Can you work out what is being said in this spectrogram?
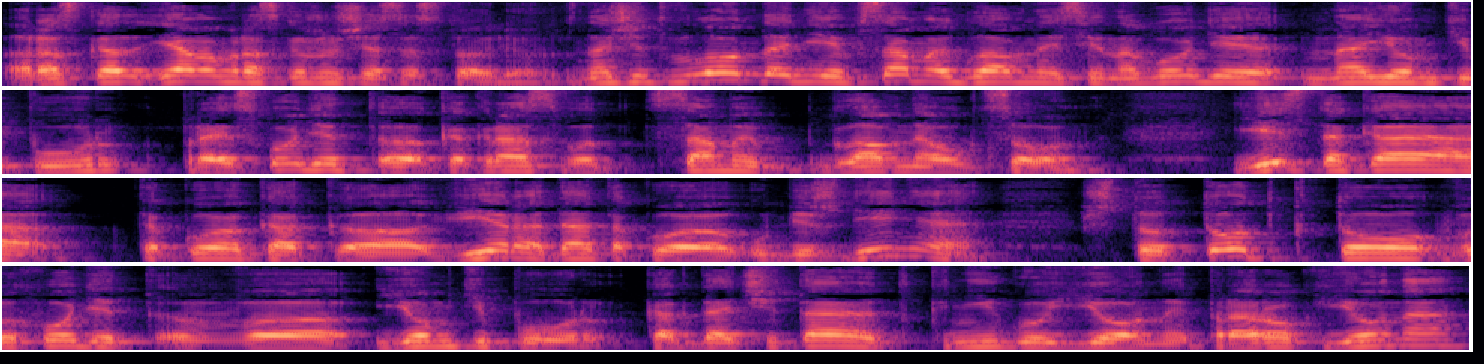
Я вам расскажу сейчас историю. Значит, в Лондоне, в самой главной синагоге на Йом-Кипур происходит э, как раз вот самый главный аукцион. Есть такая такое как э, вера, да, такое убеждение, что тот, кто выходит в Йом-Кипур, когда читают книгу Йоны, пророк Йона,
